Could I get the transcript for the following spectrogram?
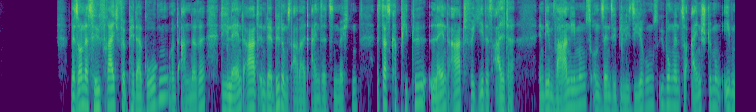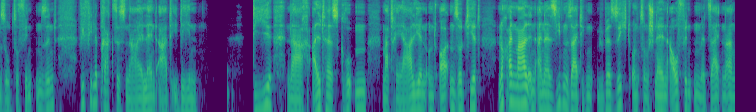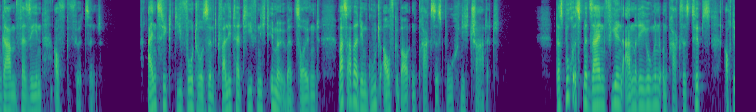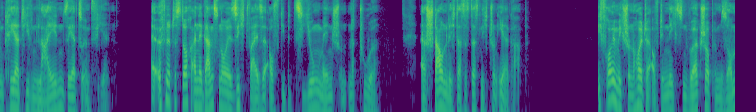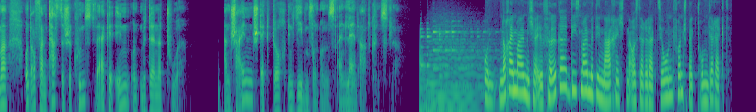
Besonders hilfreich für Pädagogen und andere, die Landart in der Bildungsarbeit einsetzen möchten, ist das Kapitel Landart für jedes Alter, in dem Wahrnehmungs und Sensibilisierungsübungen zur Einstimmung ebenso zu finden sind wie viele praxisnahe Landart-Ideen die, nach Altersgruppen, Materialien und Orten sortiert, noch einmal in einer siebenseitigen Übersicht und zum schnellen Auffinden mit Seitenangaben versehen, aufgeführt sind. Einzig die Fotos sind qualitativ nicht immer überzeugend, was aber dem gut aufgebauten Praxisbuch nicht schadet. Das Buch ist mit seinen vielen Anregungen und Praxistipps auch dem kreativen Laien sehr zu empfehlen eröffnet es doch eine ganz neue Sichtweise auf die Beziehung Mensch und Natur. Erstaunlich, dass es das nicht schon eher gab. Ich freue mich schon heute auf den nächsten Workshop im Sommer und auf fantastische Kunstwerke in und mit der Natur. Anscheinend steckt doch in jedem von uns ein Landart-Künstler. Und noch einmal Michael Völker, diesmal mit den Nachrichten aus der Redaktion von Spektrum Direkt.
